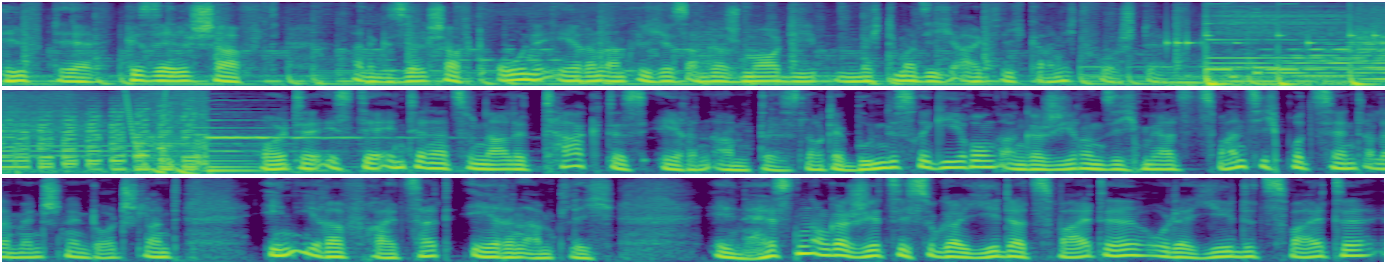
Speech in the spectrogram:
hilft der Gesellschaft. Eine Gesellschaft ohne ehrenamtliches Engagement, die möchte man sich eigentlich gar nicht vorstellen. Heute ist der internationale Tag des Ehrenamtes. Laut der Bundesregierung engagieren sich mehr als 20 Prozent aller Menschen in Deutschland in ihrer Freizeit ehrenamtlich. In Hessen engagiert sich sogar jeder Zweite oder jede Zweite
